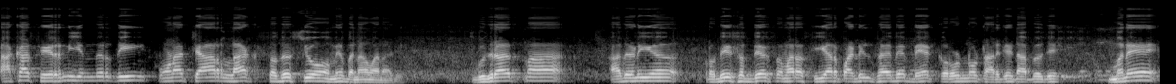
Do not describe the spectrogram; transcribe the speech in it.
આખા શહેરની અંદરથી પોણા ચાર લાખ સદસ્યો અમે બનાવવાના છે. ગુજરાતમાં આદરણીય પ્રદેશ અધ્યક્ષ અમારા સી આર પાટીલ સાહેબે બે કરોડનો ટાર્ગેટ આપ્યો છે. મને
